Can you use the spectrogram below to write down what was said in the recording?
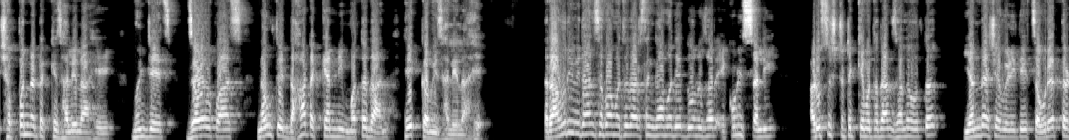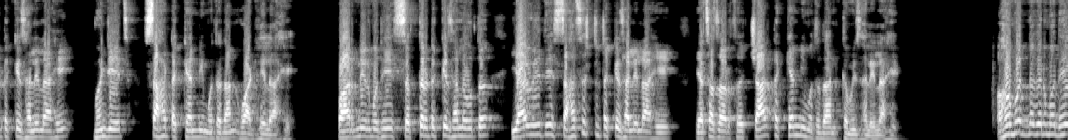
छप्पन्न टक्के झालेलं आहे. म्हणजेच जवळपास नऊ ते दहा टक्क्यांनी मतदान हे कमी झालेलं आहे. राहुरी विधानसभा मतदारसंघामध्ये दोन हजार एकोणीस साली अडुसष्ट टक्के मतदान झालं होतं. यंदाच्या वेळी ते चौऱ्याहत्तर टक्के झालेलं आहे. म्हणजेच सहा टक्क्यांनी मतदान वाढलेलं आहे. पारनेरमध्ये सत्तर टक्के झालं होतं. यावेळी ते सहासष्ट टक्के झालेलं आहे. याचाच अर्थ चार टक्क्यांनी मतदान कमी झालेलं आहे. अहमदनगरमध्ये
